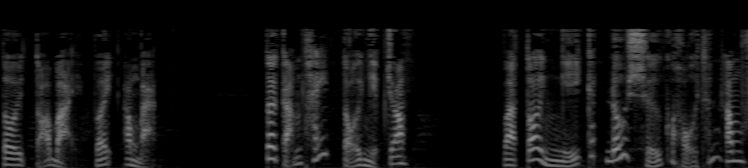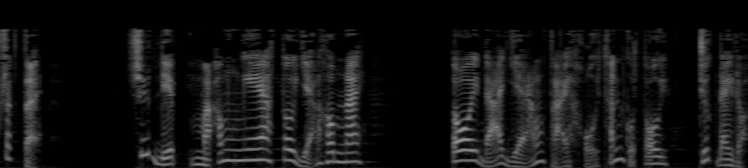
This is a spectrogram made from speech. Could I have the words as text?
tôi tỏ bài với ông bạn. Tôi cảm thấy tội nghiệp cho ông, và tôi nghĩ cách đối xử của hội thánh ông rất tệ. Sứ điệp mà ông nghe tôi giảng hôm nay, tôi đã giảng tại hội thánh của tôi trước đây rồi.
